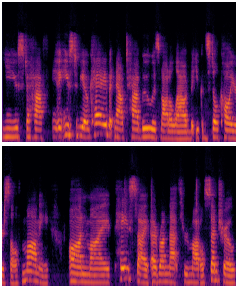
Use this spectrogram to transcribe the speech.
you used to have it used to be okay but now taboo is not allowed but you can still call yourself mommy on my pay site, I run that through Model Centro.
